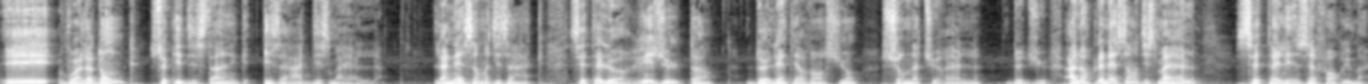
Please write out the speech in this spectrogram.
Et voilà donc ce qui distingue Isaac d'Ismaël. La naissance d'Isaac, c'était le résultat de l'intervention surnaturelle de Dieu, alors que la naissance d'Ismaël, c'était les efforts humains,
